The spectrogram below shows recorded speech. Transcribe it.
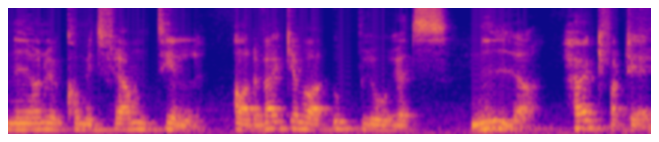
Ni har nu kommit fram till, ja det verkar vara upprorets nya högkvarter.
